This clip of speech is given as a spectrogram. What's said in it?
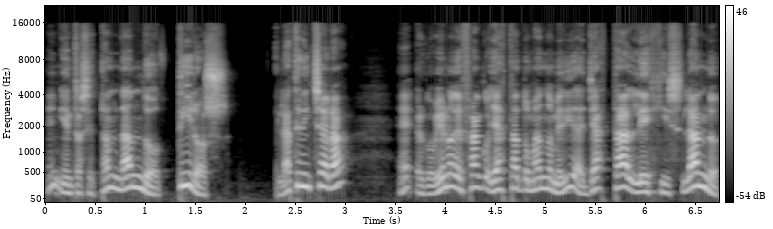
¿Eh? mientras están dando tiros en la trinchera, ¿eh? el gobierno de Franco ya está tomando medidas, ya está legislando,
